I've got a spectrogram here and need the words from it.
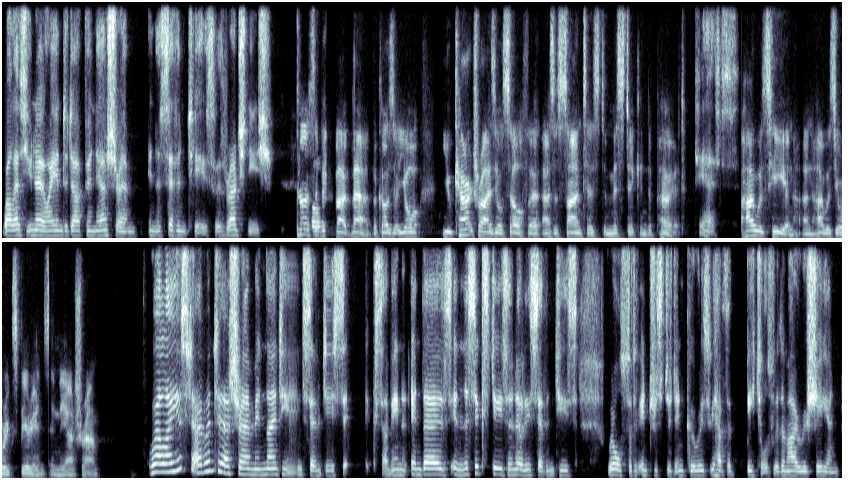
Well, as you know, I ended up in ashram in the 70s with Rajneesh. Tell us a bit about that, because you're you characterize yourself as a scientist, a mystic, and a poet. Yes. How was he, and, and how was your experience in the ashram? Well, I used to. I went to ashram in 1976. I mean, in those in the 60s and early 70s, we're all sort of interested in gurus. We have the Beatles with the Maharishi and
